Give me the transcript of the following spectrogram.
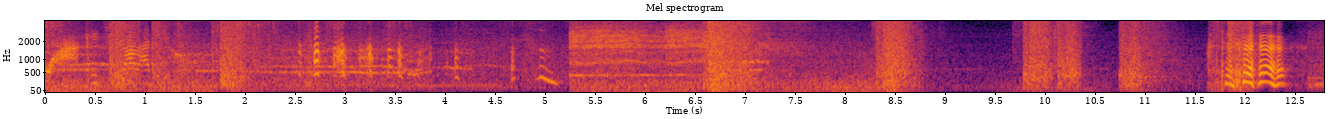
¡Buah! ¡Qué chulada, tío!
